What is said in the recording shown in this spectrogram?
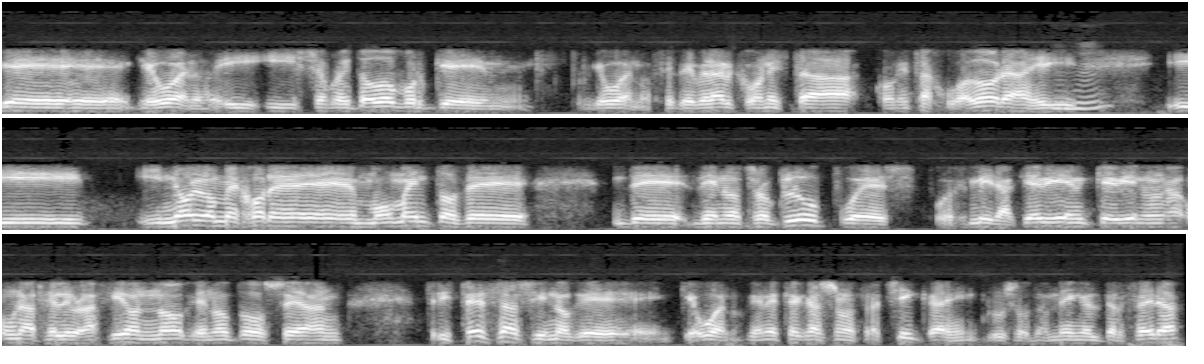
que, que bueno, y, y, sobre todo porque, porque, bueno, celebrar con esta con estas jugadoras y, y, y no en los mejores momentos de, de, de, nuestro club, pues, pues mira, qué bien que viene una, una, celebración, ¿no? Que no todos sean tristezas, sino que, que, bueno, que en este caso nuestras chicas, incluso también el tercera,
